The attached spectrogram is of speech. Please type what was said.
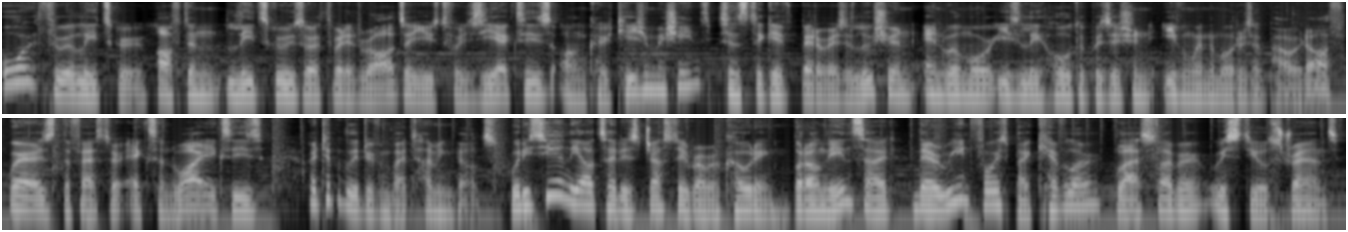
or through a lead screw. Often, lead screws or threaded rods are used for Z-axes on Cartesian machines since they give better resolution and will more easily hold their position even when the motors are powered off, whereas the faster X and Y axes are typically driven by timing belts. What you see on the outside is just a rubber coating, but on the inside, they are reinforced by Kevlar, glass fiber, or steel strands.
